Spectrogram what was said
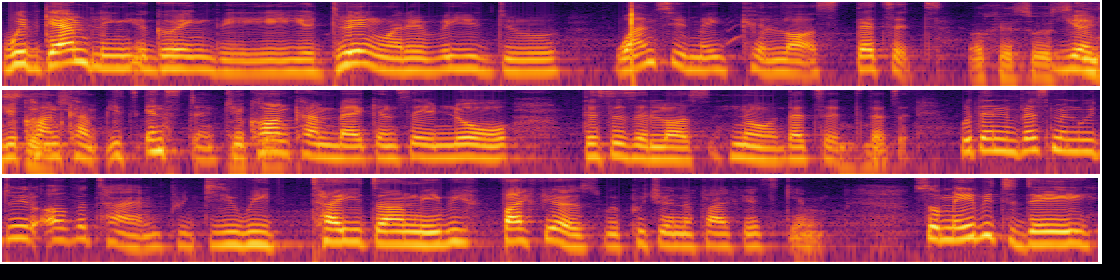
With gambling, you're going there, you're doing whatever you do. Once you make a loss, that's it. Okay, so it's yeah, you instant. can't come. It's instant. You Okay. Can't come back and say no. This is a loss. No, that's it. That's it. With an investment, we do it over time. We tie you down maybe five years. We put you in a five-year scheme. So maybe today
